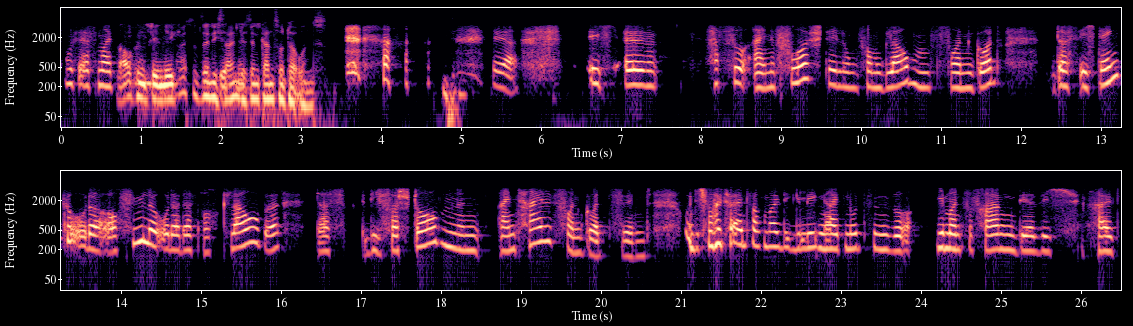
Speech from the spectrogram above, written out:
Ich muss erst mal. Brauchen Sie nicht. Müssen Sie nicht sein, wir sind ganz unter uns. ja. Ich äh, habe so eine Vorstellung vom Glauben von Gott, dass ich denke oder auch fühle oder das auch glaube, dass die Verstorbenen ein Teil von Gott sind. Und ich wollte einfach mal die Gelegenheit nutzen, so jemand zu fragen, der sich halt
